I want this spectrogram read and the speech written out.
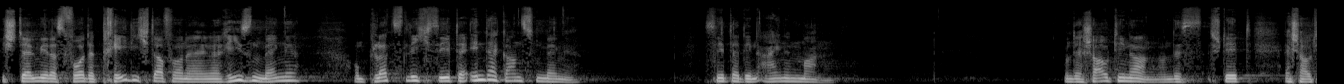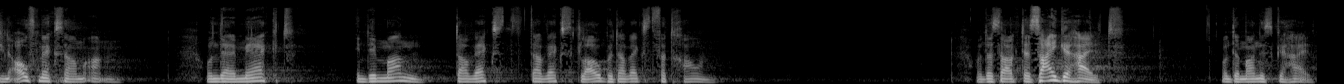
Ich stelle mir das vor, der predigt da von einer Riesenmenge und plötzlich sieht er in der ganzen Menge sieht er den einen Mann. Und er schaut ihn an und es steht, er schaut ihn aufmerksam an. Und er merkt, in dem Mann, da wächst, da wächst Glaube, da wächst Vertrauen. Und er sagt er, sei geheilt. Und der Mann ist geheilt.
